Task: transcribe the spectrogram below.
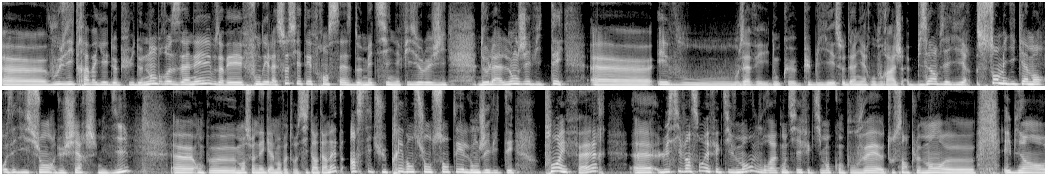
Euh, vous y travaillez depuis de nombreuses années. Vous avez fondé la Société française de médecine et physiologie de la longévité euh, et vous, avez donc euh, publié ce dernier ouvrage Bien vieillir sans médicaments aux éditions du Cherche Midi. On peut mentionner également votre site internet Institut Prévention Santé longévité.fr. Euh, Lucie Vincent, effectivement, vous racontiez effectivement qu'on pouvait euh, tout simplement euh, eh bien,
